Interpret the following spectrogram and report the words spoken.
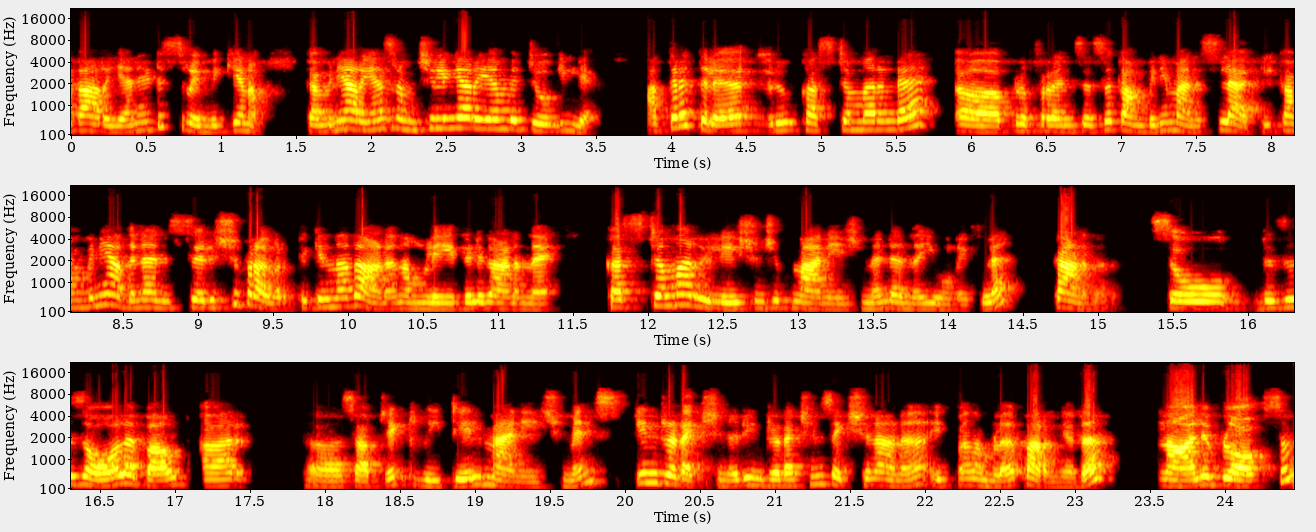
അത് അറിയാനായിട്ട് ശ്രമിക്കണം. കമ്പനി അറിയാൻ ശ്രമിച്ചില്ലെങ്കിൽ അറിയാൻ പറ്റുമോ? ഇല്ല. അത്തരത്തിൽ ഒരു കസ്റ്റമറിന്റെ പ്രിഫറൻസസ് കമ്പനി മനസ്സിലാക്കി കമ്പനി അതിനനുസരിച്ച് പ്രവർത്തിക്കുന്നതാണ് നമ്മൾ ഏതിൽ കാണുന്ന കസ്റ്റമർ റിലേഷൻഷിപ്പ് മാനേജ്മെന്റ് എന്ന യൂണിറ്റിൽ കാണുന്നത്. So this is all about our subject retail management introduction ഒരു ഇൻട്രൊഡക്ഷൻ സെക്ഷൻ ആണ് ഇപ്പൊ നമ്മൾ പറഞ്ഞത്. നാല് ബ്ലോക്സും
